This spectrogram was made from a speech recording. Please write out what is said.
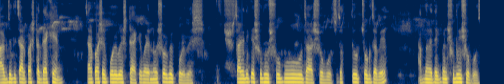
আর যদি চারপাশটা দেখেন, চারপাশের পরিবেশটা একেবারে নৈসর্গিক পরিবেশ। চারিদিকে শুধু সবুজ আর সবুজ যতদূর চোখ যাবে আপনারা দেখবেন শুধুই সবুজ।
